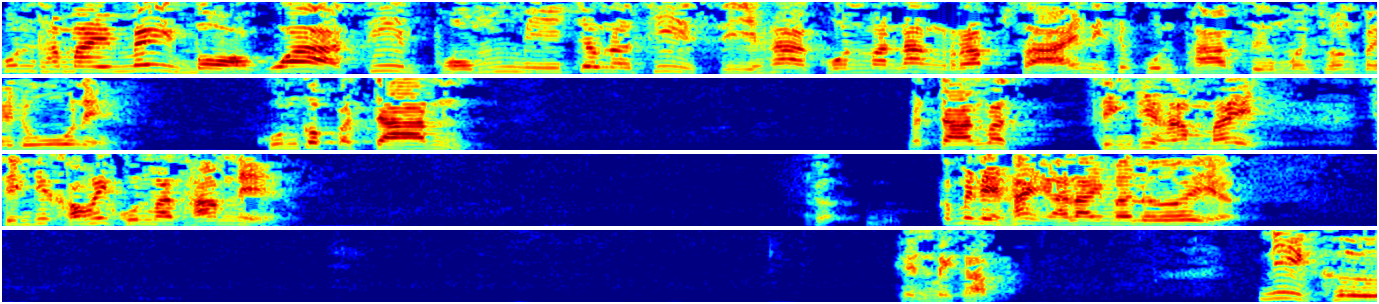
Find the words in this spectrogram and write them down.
คุณทำไมไม่บอกว่าที่ผมมีเจ้าหน้าที่สี่ห้าคนมานั่งรับสายนี่ที่คุณพาสื่อมวลชนไปดูเนี่ย คุณก็ประจานประจานว่าสิ่งที่ทำให้ สิ่งที่เขาให้คุณมาทำเนี่ย ก็ก็ไม่ได้ให้อะไรมาเลยอะเห็นไหมครับ นี่คือ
